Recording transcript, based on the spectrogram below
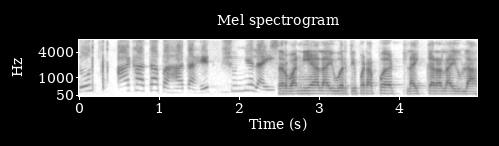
दोन आठ आता पाहत आहेत शून्य लाईक सर्वांनी या लाईव्ह वरती पटापट लाईक करा लाईव्हला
